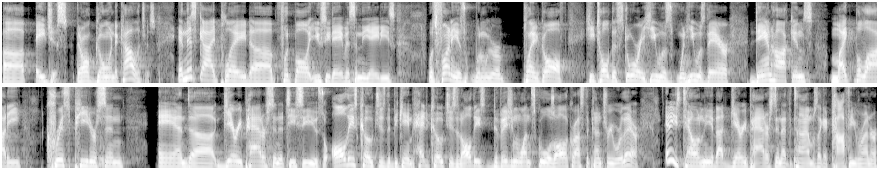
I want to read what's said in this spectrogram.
uh, ages. They're all going to colleges. And this guy played uh, football at UC Davis in the 80s. What's funny is when we were playing golf, he told this story. He was, when he was there, Dan Hawkins, Mike Bellotti, Chris Petersen, and uh, Gary Patterson at TCU. So all these coaches that became head coaches at all these Division One schools all across the country were there. And he's telling me about Gary Patterson at the time was like a coffee runner.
